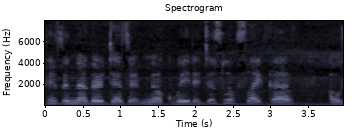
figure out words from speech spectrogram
There's another desert milkweed. It just looks like, uh, oh,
